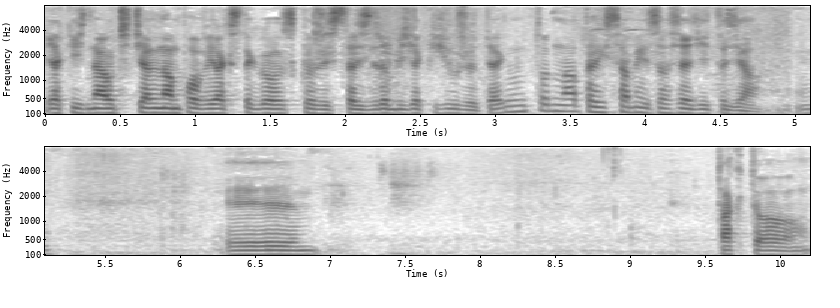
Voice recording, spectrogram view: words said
jakiś nauczyciel nam powie, jak z tego skorzystać, zrobić jakiś użytek, no to na tej samej zasadzie to działa. Tak to,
